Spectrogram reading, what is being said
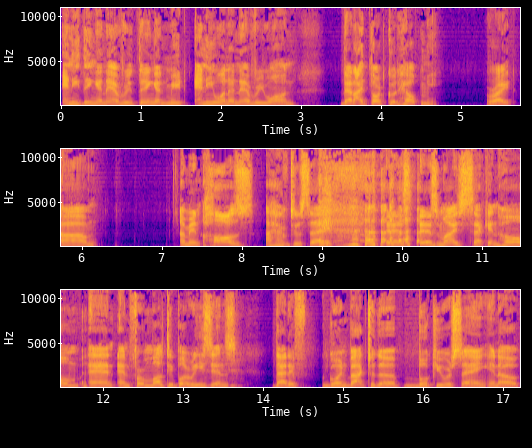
anything and everything and meet anyone and everyone that I thought could help me. Right? Um, I mean, Halls, I have to say, is, is my second home, and and for multiple reasons. That if going back to the book you were saying, you know,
